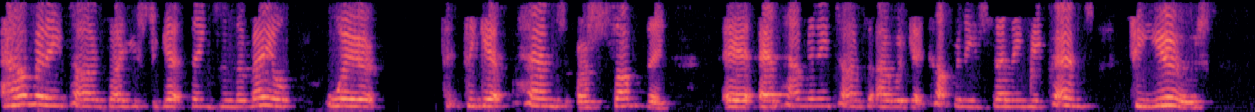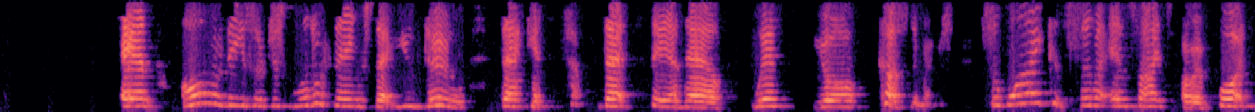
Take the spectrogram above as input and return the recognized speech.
How many times I used to get things in the mail where to, to get pens or something, and, and how many times I would get companies sending me pens to use. And all of these are just little things that you do that can that stand out with your customers. So why consumer insights are important,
